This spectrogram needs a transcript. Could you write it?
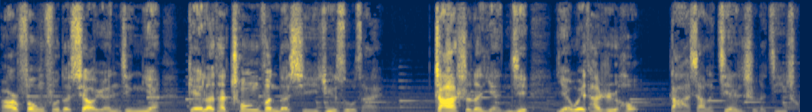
而丰富的校园经验给了他充分的喜剧素材，扎实的演技也为他日后打下了坚实的基础。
